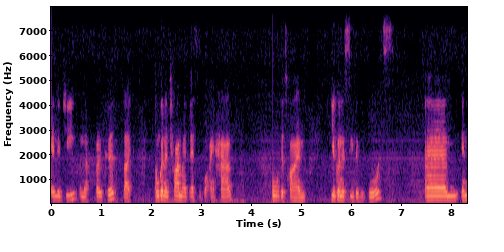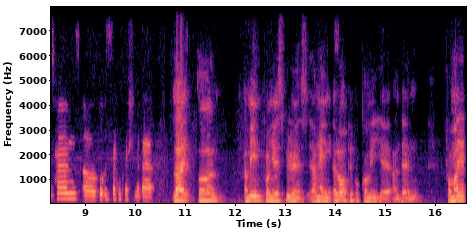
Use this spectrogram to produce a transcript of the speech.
energy and that focus like i'm going to try my best with what i have all the time you're going to see the rewards. Um in terms of what was the second question about? Like um I mean, from your experience, I mean, a lot of people come in here and then from my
